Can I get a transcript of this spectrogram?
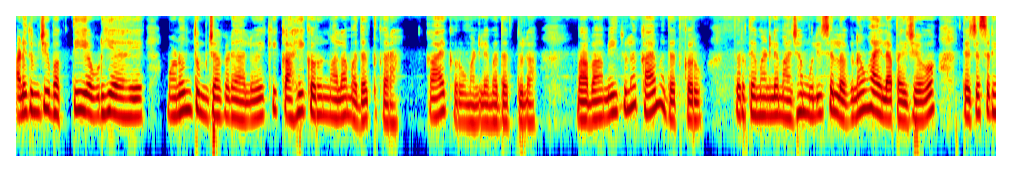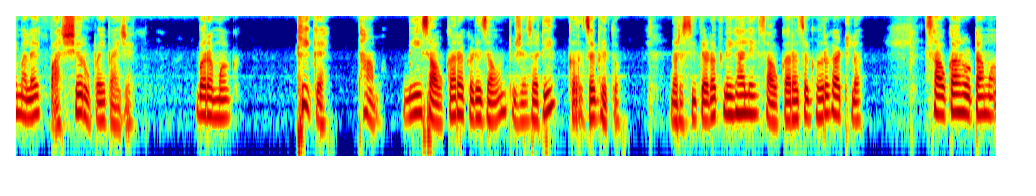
आणि तुमची भक्ती एवढी आहे म्हणून तुमच्याकडे आलो आहे की काही करून मला मदत करा. काय करू? म्हणले मदत तुला. बाबा मी तुला काय मदत करू? तर ते म्हणले माझ्या मुलीचं लग्न व्हायला पाहिजे हो. त्याच्यासाठी मला एक पाचशे रुपये पाहिजे. बरं मग? ठीक आहे. थांब. मी सावकाराकडे जाऊन तुझ्यासाठी कर्ज घेतो. नरसी तडक निघाले. सावकाराचं घर गाठलं. सावकार होता मो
